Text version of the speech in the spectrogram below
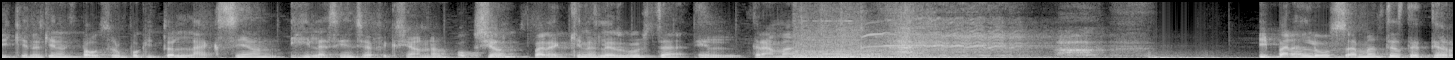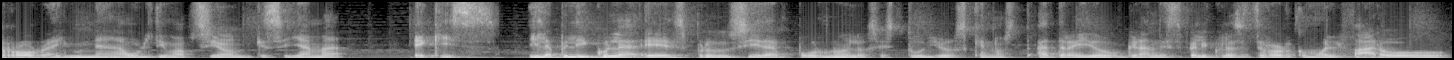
y quienes quieren pausar un poquito la acción y la ciencia ficción, ¿no? Opción para quienes les gusta el drama. Y para los amantes de terror hay una última opción que se llama X. Y la película es producida por uno de los estudios que nos ha traído grandes películas de terror como El Faro,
